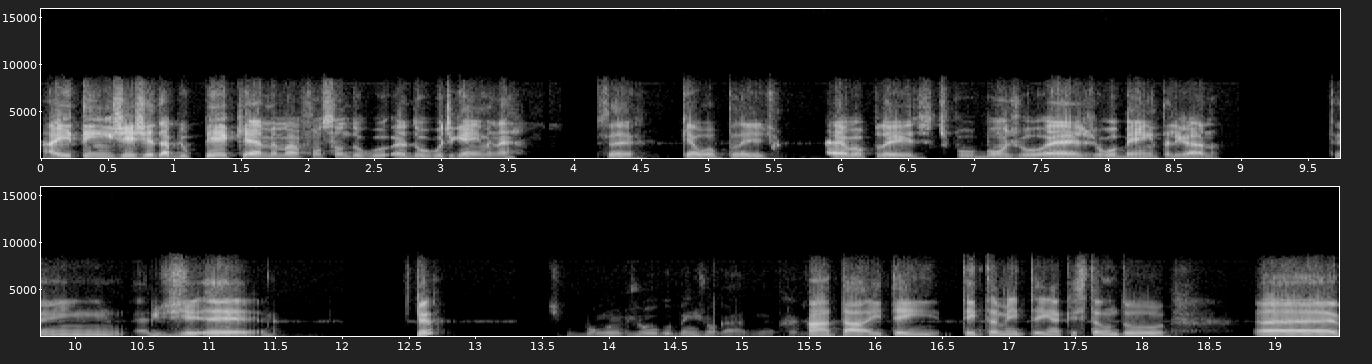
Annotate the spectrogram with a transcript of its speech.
Aí tem GGWP, que é a mesma função do, é do good game, né? Certo. Que é o played. É, well played, tipo, bom jogo, é, jogou bem, tá ligado? Tem. É, G- é, Tipo, bom jogo, bem jogado, né? Ah, tá. E tem, tem também tem a questão do eh,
